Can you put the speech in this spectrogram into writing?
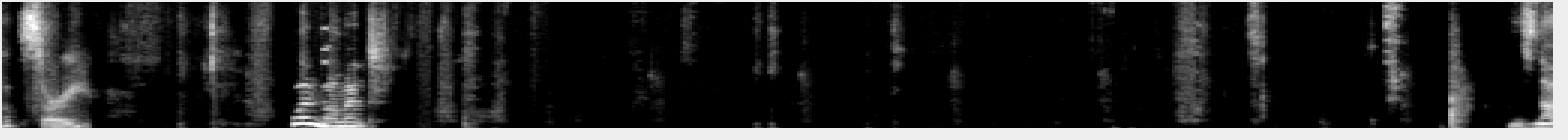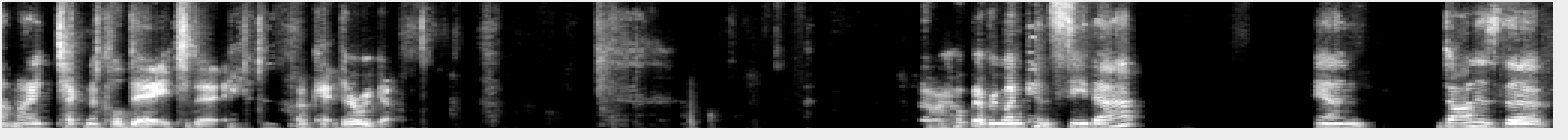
Oops, sorry. One moment. It's not my technical day today. Okay, there we go. So I hope everyone can see that. And Don is the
